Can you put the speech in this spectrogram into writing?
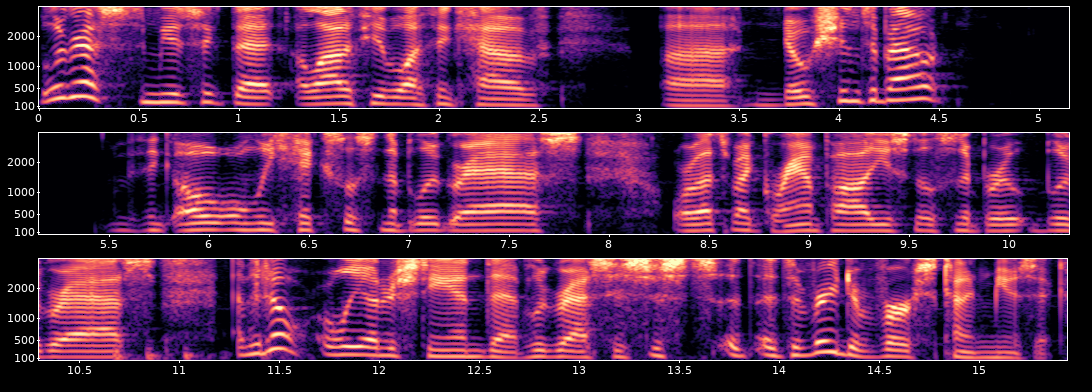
bluegrass is music that a lot of people I think have uh, notions about. They think, oh, only Hicks listen to bluegrass, or that's my grandpa used to listen to bluegrass, and they don't really understand that bluegrass is just it's a very diverse kind of music.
